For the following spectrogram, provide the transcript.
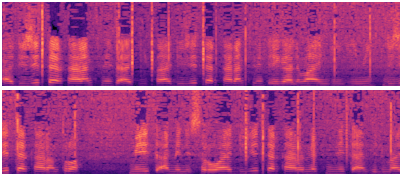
À 18h40 à Difa, 18h40 également à Ngingimi, 18h43 minutes à Ménisoroa, 18h49 à Vilma,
